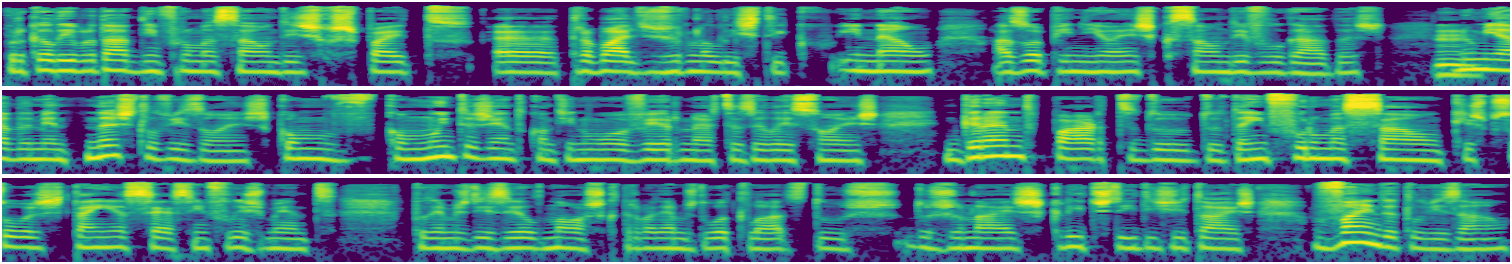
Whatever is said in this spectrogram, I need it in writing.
porque a liberdade de informação diz respeito a trabalho jornalístico e não às opiniões que são divulgadas, hum. nomeadamente nas televisões, como, como muita gente continua a ver nestas eleições, grande parte do, do, da informação que as pessoas têm acesso, infelizmente, podemos dizer nós que trabalhamos do outro lado dos, dos jornais escritos e digitais, vem da televisão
